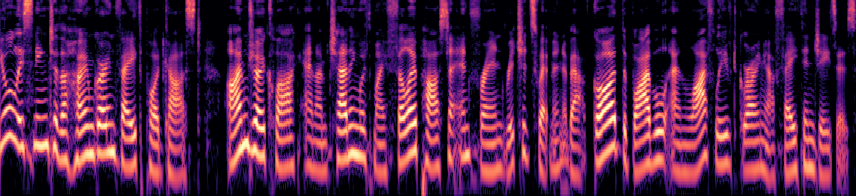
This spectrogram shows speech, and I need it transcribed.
You're listening to the Homegrown Faith podcast. I'm Jo Clark, and I'm chatting with my fellow pastor and friend Richard Sweatman about God, the Bible, and life lived growing our faith in Jesus.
